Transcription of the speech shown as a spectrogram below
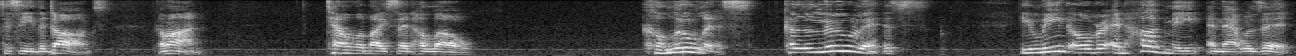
to see the dogs. Come on. Tell them I said hello. Clueless. Clueless. He leaned over and hugged me, and that was it.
